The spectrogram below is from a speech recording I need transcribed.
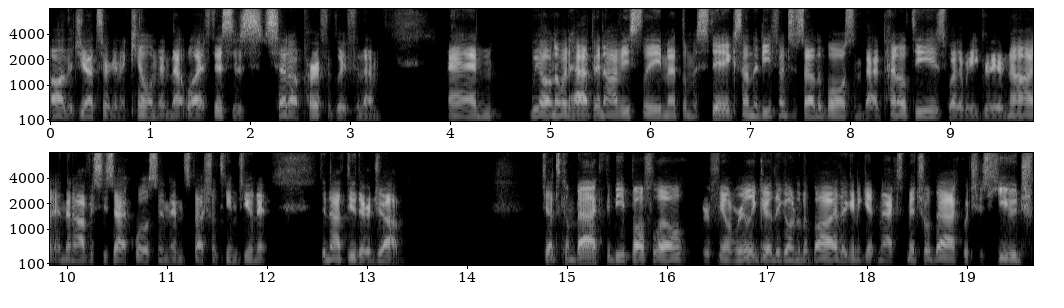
"Oh, the Jets are going to kill him at MetLife. This is set up perfectly for them." And we all know what happened. Obviously, mental mistakes on the defensive side of the ball, some bad penalties, whether we agree or not. And then obviously Zach Wilson and special teams unit did not do their job. Jets come back. They beat Buffalo. They're feeling really good. They go into the bye. They're going to get Max Mitchell back, which is huge.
